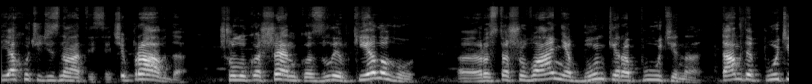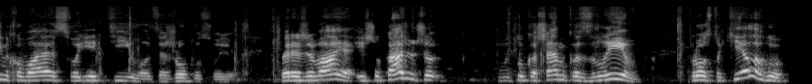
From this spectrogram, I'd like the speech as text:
Я хочу дізнатися, чи правда, що Лукашенко злив Келогу е, розташування бункера Путіна, там, де Путін ховає своє тіло, це жопу свою, переживає, і що кажуть, що Лукашенко злив просто Келогу,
